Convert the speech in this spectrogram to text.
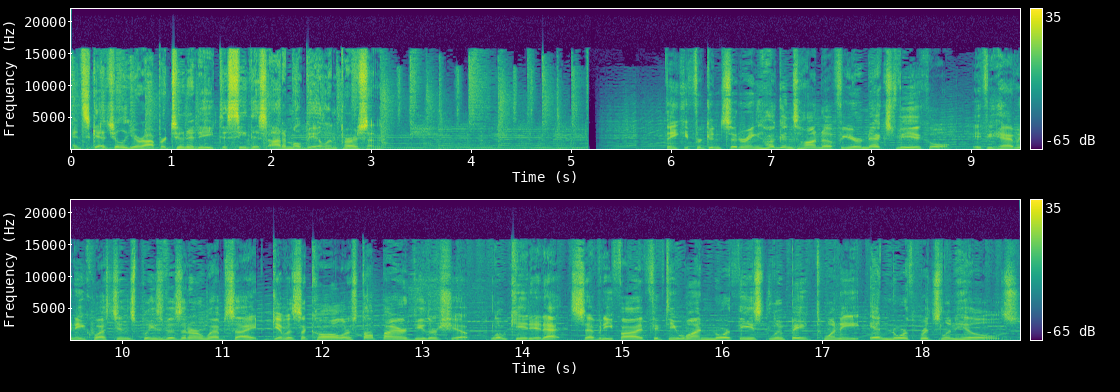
and schedule your opportunity to see this automobile in person. Thank you for considering Huggins Honda for your next vehicle. If you have any questions, please visit our website, give us a call, or stop by our dealership located at 7551 Northeast Loop 820 in North Richland Hills.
